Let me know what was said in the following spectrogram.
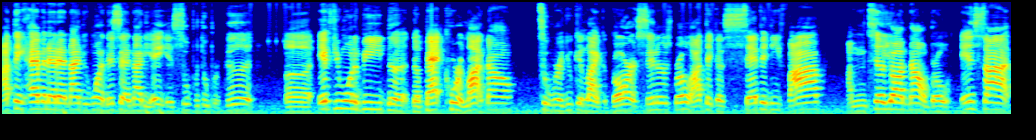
I think having that at 91, this at 98 is super duper good. Uh, if you want to be the, the backcourt lockdown to where you can, like, guard centers, bro, I think a 75. I'm to tell y'all now, bro. Inside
